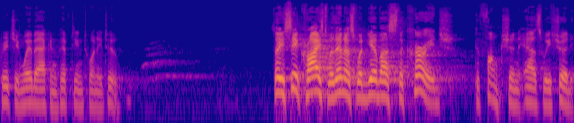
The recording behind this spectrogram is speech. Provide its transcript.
preaching way back in 1522. So, you see, Christ within us would give us the courage to function as we should,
